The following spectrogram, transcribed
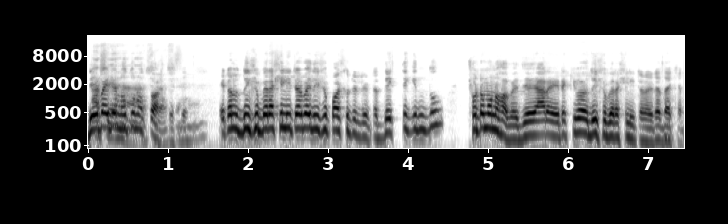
ডে বাই ডে নতুনত্ব আসতেছে হ্যাঁ। এটা হলো দুইশো বিরাশি লিটার বাই দুইশো পঁয়ষট্টি লিটার দেখতে কিন্তু ছোট মনে হবে যে আরে এটা কীভাবে দুইশো বিরাশি লিটার এটা দেখেন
